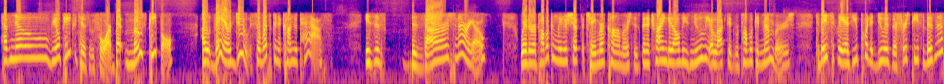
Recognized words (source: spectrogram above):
have no real patriotism for. But most people out there do. So what's going to come to pass is this bizarre scenario where the Republican leadership, the Chamber of Commerce, is going to try and get all these newly elected Republican members to basically, as you put it, do as their first piece of business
